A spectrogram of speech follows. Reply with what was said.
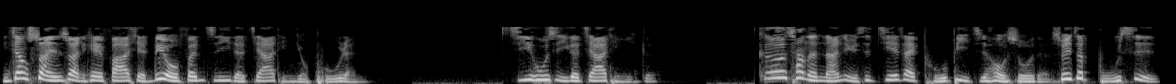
你这样算一算，你可以发现六分之一的家庭有仆人。几乎是一个家庭一个歌唱的男女是接在仆婢之后说的，所以这不是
